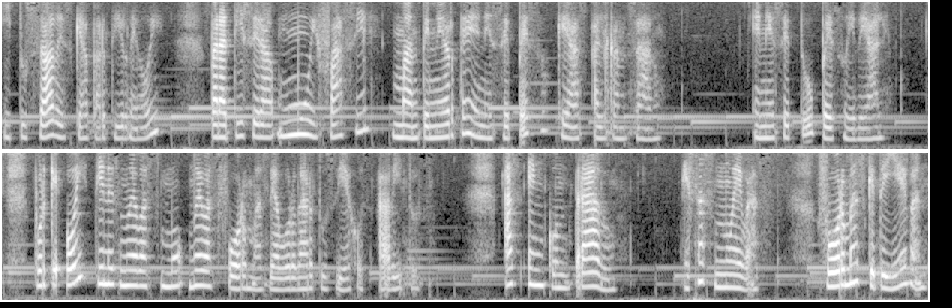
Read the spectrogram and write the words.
Y tú sabes que a partir de hoy, para ti será muy fácil mantenerte en ese peso que has alcanzado, en ese tu peso ideal. Porque hoy tienes nuevas, nuevas formas de abordar tus viejos hábitos. Has encontrado esas nuevas formas que te llevan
